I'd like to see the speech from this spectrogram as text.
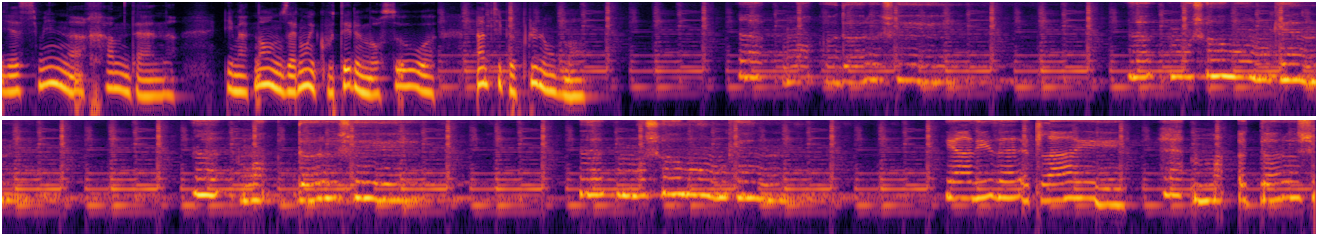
Yasmine Hamdan. Et maintenant, nous allons écouter le morceau un petit peu plus longuement. عزيزة اطلعي لا ما أقدرش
